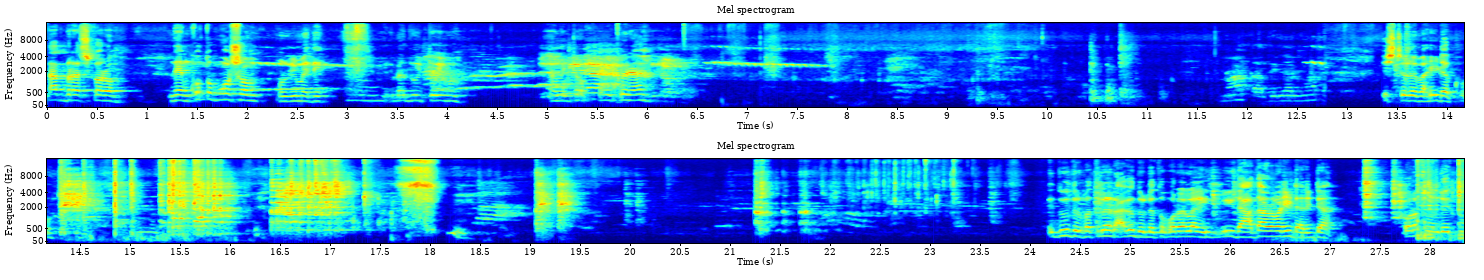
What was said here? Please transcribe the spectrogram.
দাঁত ব্রাশ করো। দেন কত পশম মুরগি মেদি এগুলো দুই তৈব। আমি টকটাই করে স্টোরে বাড়ি ডাকো। এই দুধের পাতিলের আগে ধুলে তো পরে আদার বাড়ি ডাড়িটা। ওরা দন যাইতো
